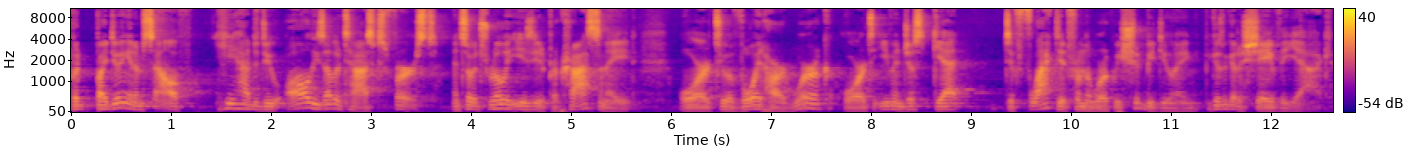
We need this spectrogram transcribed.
But by doing it himself, he had to do all these other tasks first. And so it's really easy to procrastinate or to avoid hard work or to even just get deflected from the work we should be doing because we've got to shave the yak.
